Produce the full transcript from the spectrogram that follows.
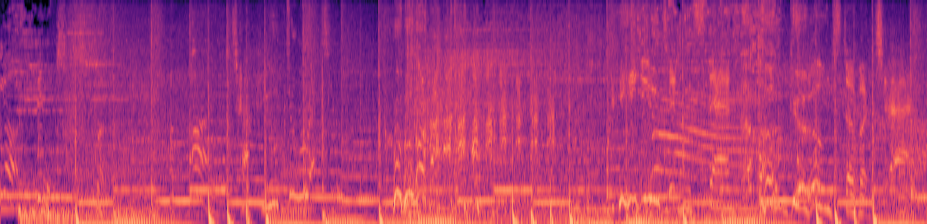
You're finished, ghost of a chance.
